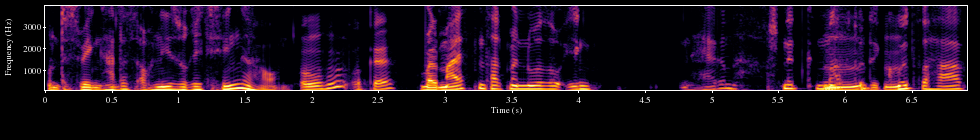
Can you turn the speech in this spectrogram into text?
Und deswegen hat es auch nie so richtig hingehauen. Mhm, okay. Weil meistens hat man nur so irgendeinen Herrenhaarschnitt gemacht Mhm, oder kurze Haare.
